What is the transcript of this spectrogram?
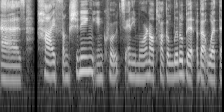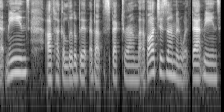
as high functioning in quotes anymore. And I'll talk a little bit about what that means. I'll talk a little bit about the spectrum of autism and what that means.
